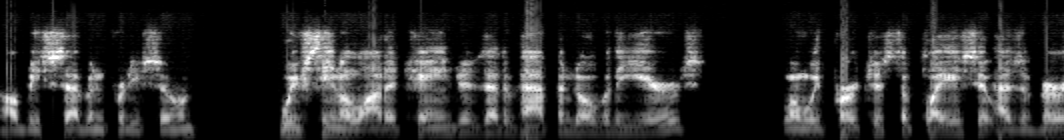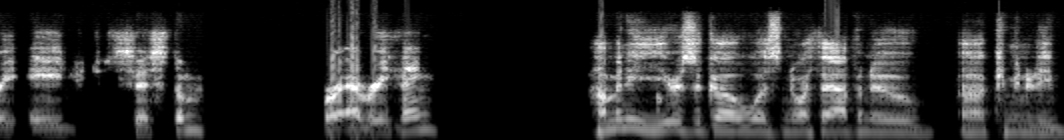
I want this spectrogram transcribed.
I'll be seven pretty soon. We've seen a lot of changes that have happened over the years. When we purchased the place, it has a very aged system for everything. How many years ago was North Avenue uh, community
